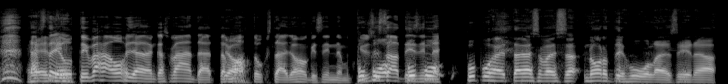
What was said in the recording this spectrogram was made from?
Tästä Eli- jouttiin vähän ohjaajan kanssa vääntää, että Joo. mahtuuko tämä johonkin sinne, mutta kyllä se saatiin pupu, sinne Pupu heittää yhdessä vaiheessa Nortin huuleen siinä ja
